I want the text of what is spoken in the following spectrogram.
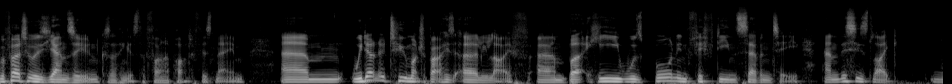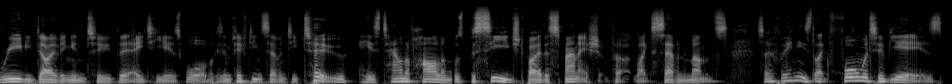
refer to as Janszoon because I think it's the funner part of his name. Um, we don't know too much about his early life, um, but he was born in 1570, and this is like really diving into the 80 Years' War because in 1572, his town of Haarlem was besieged by the Spanish for like seven months. So for in his like formative years,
